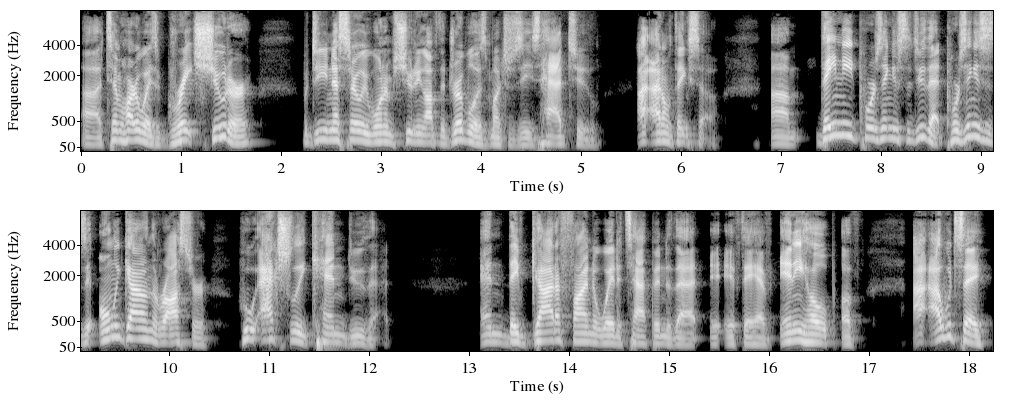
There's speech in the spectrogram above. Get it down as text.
Uh, Tim Hardaway is a great shooter, but do you necessarily want him shooting off the dribble as much as he's had to? I, I don't think so. Um, they need Porzingis to do that. Porzingis is the only guy on the roster who actually can do that. And they've got to find a way to tap into that if they have any hope of, I, I would say,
